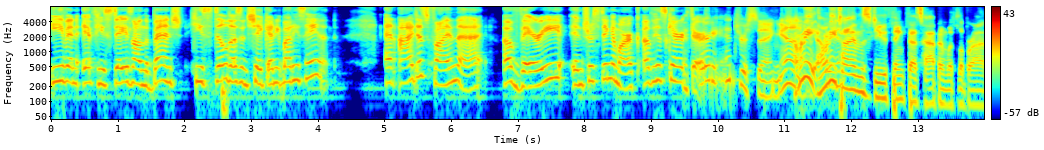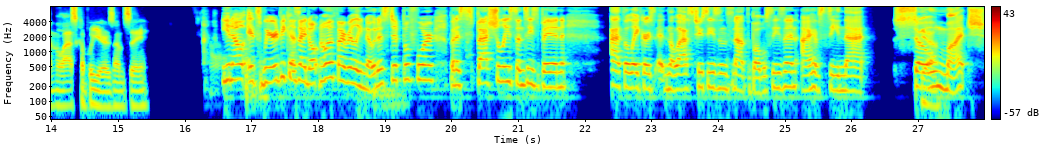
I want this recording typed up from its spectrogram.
even if he stays on the bench, he still doesn't shake anybody's hand. And I just find that a very interesting mark of his It's character. very interesting. Yeah. How many how many times do you think that's happened with LeBron in the last couple of years, MC? You know, it's weird because I don't know if I really noticed it before, but especially since he's been at the Lakers in the last two seasons, not the bubble season, I have seen that so Yeah. much.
